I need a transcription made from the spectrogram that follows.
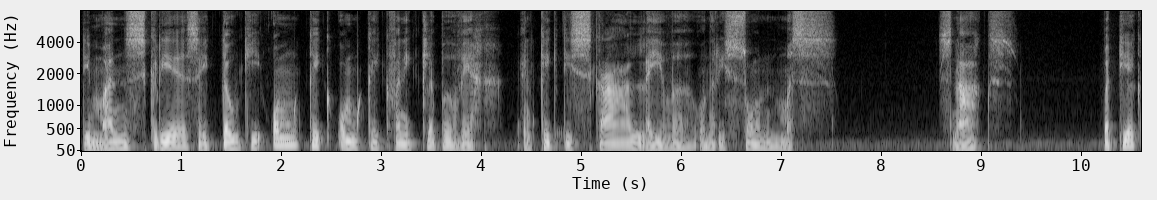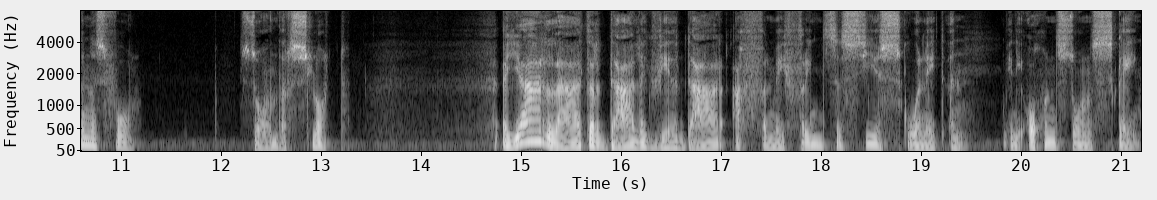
Die man skree sy toutjie om, kyk om, kyk van die klippe weg en kyk die skraal lywe onder die son mis. Snaaks. Betekenisvol. Sonder slot. 'n Jaar later daal ek weer daar af in my vriend se see skoonheid in en die oggendson skyn.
